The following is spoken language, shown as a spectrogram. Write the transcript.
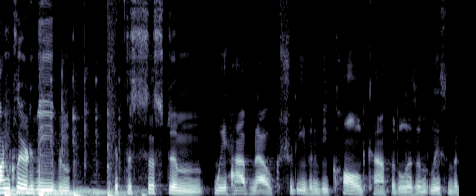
unclear to me even if the system we have now should even be called capitalism, at least the,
